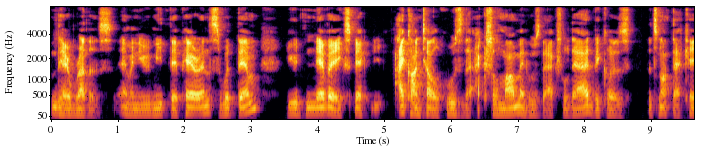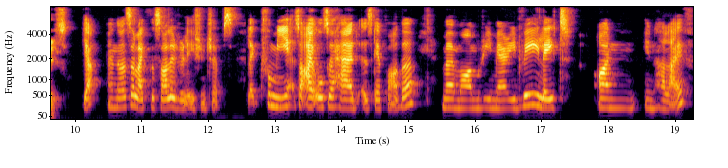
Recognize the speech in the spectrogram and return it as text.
they're brothers. And when you meet their parents with them, you'd never expect, I can't tell who's the actual mom and who's the actual dad because it's not that case. Yeah, and those are like the solid relationships. Like for me, so I also had a stepfather. My mom remarried very late on in her life.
